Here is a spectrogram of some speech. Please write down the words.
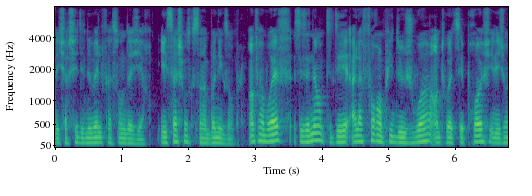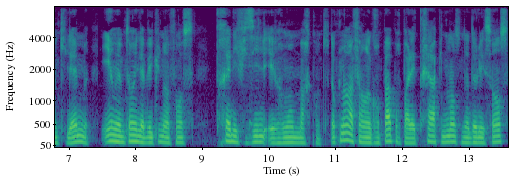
de chercher des nouvelles façons d'agir. Et ça, je pense que c'est un bon exemple. Enfin bref, ces années ont été à la fois remplies de joie, entouré de ses proches et des gens qu'il aime, et en même temps, il a vécu une enfance très difficile et vraiment marquante. Donc là, on va faire un grand pas pour parler très rapidement de son adolescence,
